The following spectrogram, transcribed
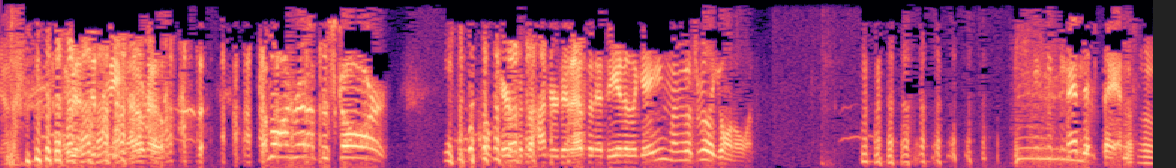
Yeah, maybe that's just me. I don't know. Come on, run up the score. I don't care if it's a hundred to nothing at the end of the game. I mean, what's really going on? And them oh,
